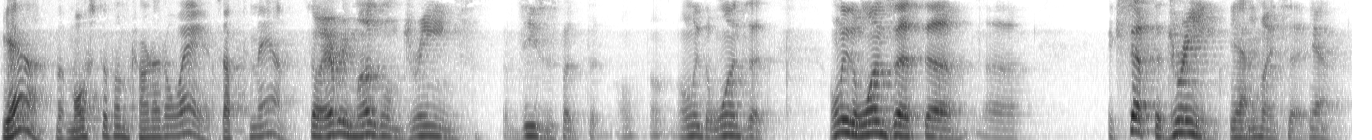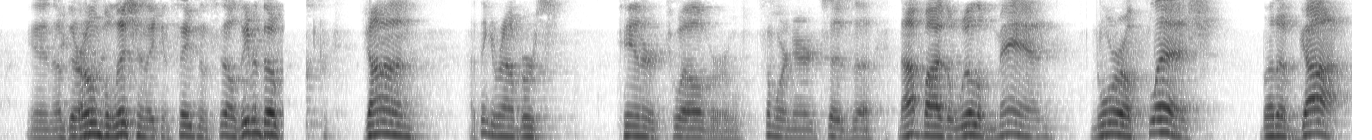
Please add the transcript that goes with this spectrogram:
Yeah, but most of them turn it away. It's up to man. so every Muslim dreams of Jesus, but the, only the ones that only the ones that uh, uh, accept the dream. Yeah. you might say. Yeah. and of their own volition they can save themselves even though john i think around verse 10 or 12 or somewhere in there it says uh, not by the will of man nor of flesh but of god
